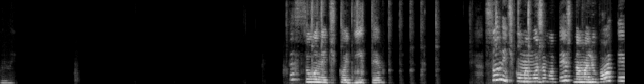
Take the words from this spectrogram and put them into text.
Вони. Та сонечко, діти. Сонечко ми можемо теж намалювати е,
